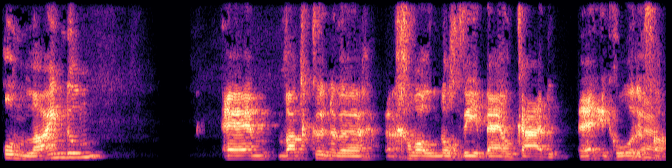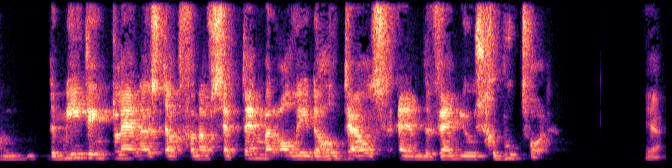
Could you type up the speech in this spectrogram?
online doen? En wat kunnen we gewoon nog weer bij elkaar doen? ik hoorde Ja. van de meeting planners dat vanaf september alweer de hotels en de venues geboekt worden. Ja.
